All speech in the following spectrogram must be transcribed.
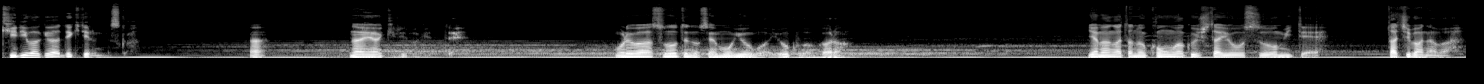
切り分けはできてるんですか？あ、なんや切り分けって。俺はその手の専門用語はよくわからん。山形の困惑した様子を見て、立花は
